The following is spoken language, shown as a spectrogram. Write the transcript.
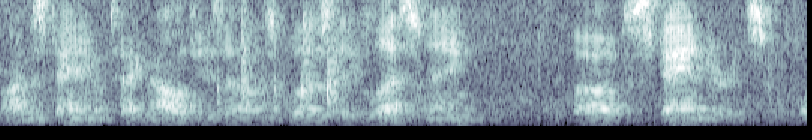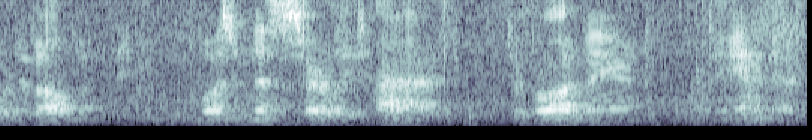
My understanding of technology zones was the lessening of standards for development. It wasn't necessarily tied to broadband or to internet.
